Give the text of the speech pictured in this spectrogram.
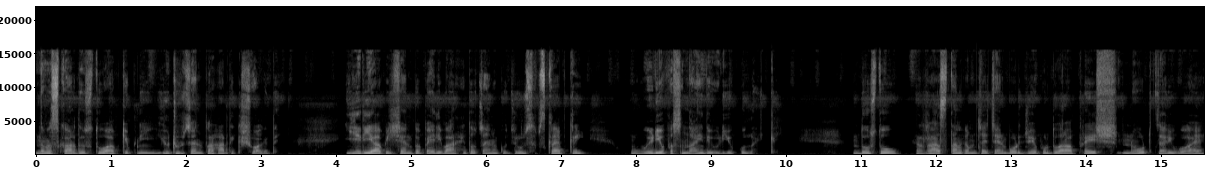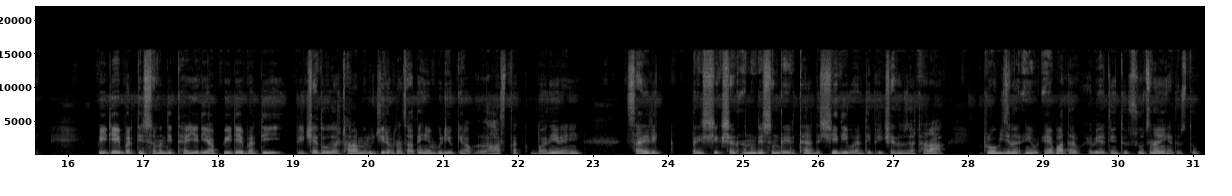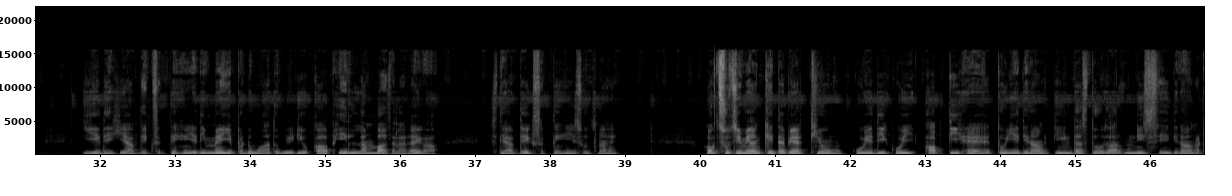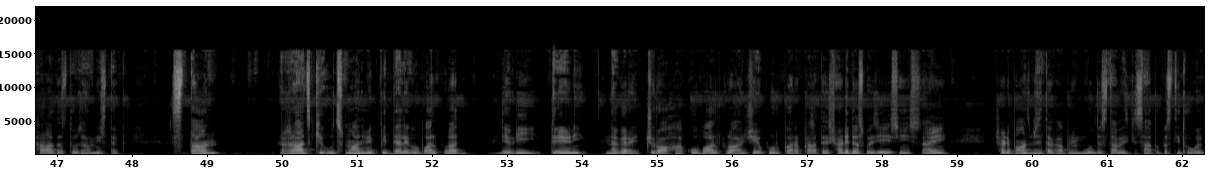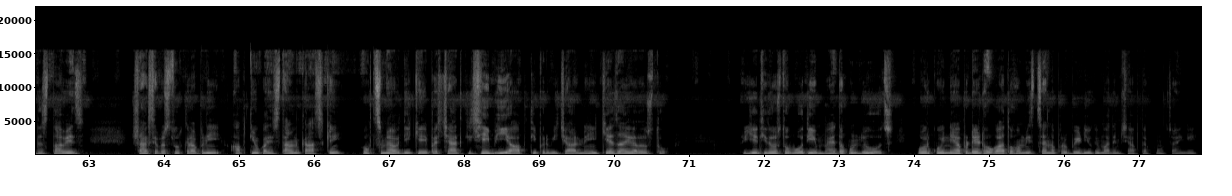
नमस्कार दोस्तों, आपके अपनी YouTube चैनल पर हार्दिक स्वागत है। यदि आप इस चैनल पर पहली बार हैं तो चैनल को ज़रूर सब्सक्राइब करें, वीडियो पसंद आई तो वीडियो को लाइक करें। दोस्तों, राजस्थान कर्मचारी चयन बोर्ड जयपुर द्वारा फ्रेश नोट जारी हुआ है। पीटीआई भर्ती संबंधित है। यदि आप पीटीआई भर्ती परीक्षा दो हज़ार अठारह में रुचि रखना चाहते हैं, वीडियो के आप लास्ट तक बने रहें। शारीरिक प्रशिक्षण अनुदेशन ग्रेड थर्ड सीधी भर्ती परीक्षा दो हज़ार अठारह प्रोविजनल अपात्र अभ्यर्थियों तो सूचनाएँ हैं दोस्तों। ये देखिए, आप देख सकते हैं, यदि मैं ये पढ़ूँगा तो वीडियो काफ़ी लंबा चला जाएगा। इसलिए आप देख सकते हैं, ये सूचना है। उक्त सूची में अंकित अभ्यर्थियों को यदि कोई आपत्ति है तो ये दिनांक तीन दस दो हज़ार उन्नीस से दिनांक अठारह दस दो हज़ार उन्नीस तक स्थान, राज्य के उच्च माध्यमिक विद्यालय गोपालपुरा, देवरी त्रेणी नगर चुराहा कोबालपुरा जयपुर पर प्रातः साढ़े दस बजे से साय साढ़े पाँच बजे तक अपने मूल दस्तावेज़ के साथ उपस्थित होकर दस्तावेज़ साक्ष्य प्रस्तुत कर अपनी आपत्तियों का निस्तारण करा सकें। उक्त समयावधि के पश्चात किसी भी आपत्ति पर विचार नहीं किया जाएगा दोस्तों। तो ये थी दोस्तों बहुत ही महत्वपूर्ण न्यूज़ और कोई नया अपडेट होगा तो हम इस चैनल पर वीडियो के माध्यम से आप तक पहुँचाएँगे।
